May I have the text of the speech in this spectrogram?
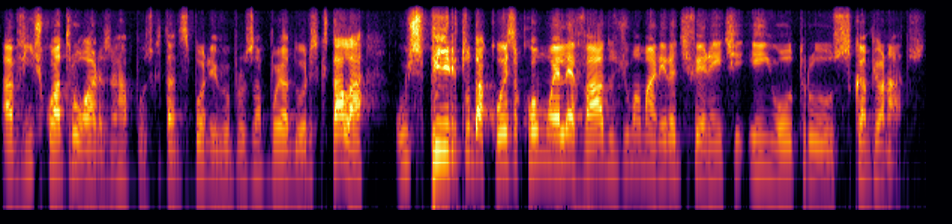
há 24 horas, né, Raposo? Que está disponível para os apoiadores, que está lá o espírito da coisa, como é levado de uma maneira diferente em outros campeonatos.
